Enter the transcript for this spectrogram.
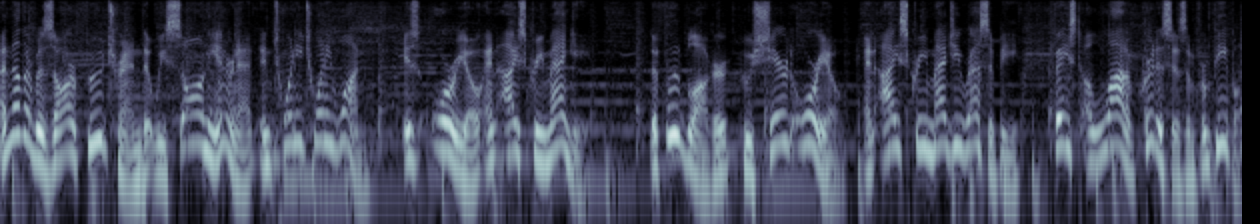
Another bizarre food trend that we saw on the internet in 2021 is Oreo and Ice Cream Maggi. The food blogger who shared Oreo and Ice Cream Maggi recipe faced a lot of criticism from people.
